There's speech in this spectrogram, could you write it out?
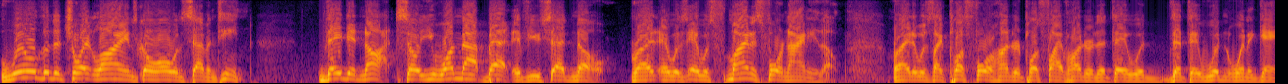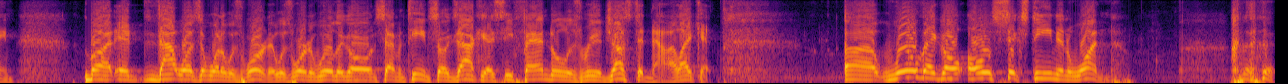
will the Detroit Lions go 0 17? They did not. So you won that bet if you said no, right? It was it was minus 490 though right? It was like plus 400, plus 500 that they would that they wouldn't win a game. But it that wasn't what it was worth. It was worth will they go on 17. So exactly, I see FanDuel is readjusted now. I like it. Uh, will they go 0 16 and 1?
